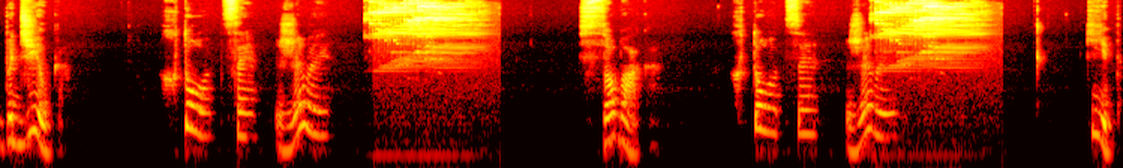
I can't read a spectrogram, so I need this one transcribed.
Бджілка. Хто це живий? Собака. Хто це живий? Кіт.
